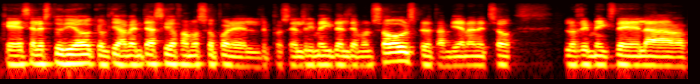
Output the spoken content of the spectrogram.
que es el estudio que últimamente ha sido famoso por el, pues el remake del Demon Souls, pero también han hecho los remakes de la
